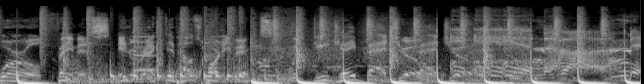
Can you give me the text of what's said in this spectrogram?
world famous interactive house party mix with DJ Badjo. Badjo. In the mix.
